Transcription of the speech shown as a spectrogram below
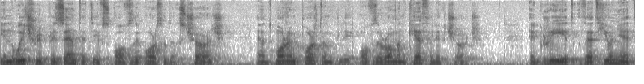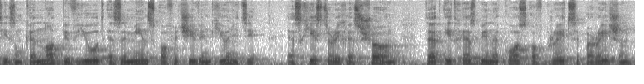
in which representatives of the Orthodox Church, and more importantly of the Roman Catholic Church, agreed that uniatism cannot be viewed as a means of achieving unity as history has shown that it has been a cause of great separation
